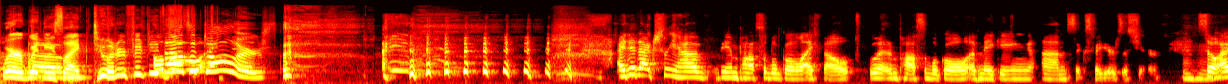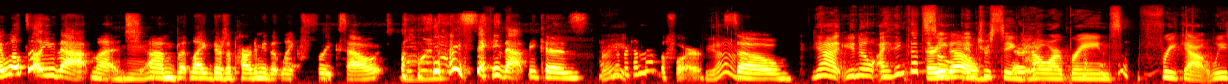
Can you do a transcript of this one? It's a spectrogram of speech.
Where Whitney's um, like, $250,000. I did actually have the impossible goal. I felt the impossible goal of making um, six figures this year. Mm-hmm. So I will tell you that much. Mm-hmm. Um, but like, there's a part of me that like freaks out mm-hmm. when I say that because right. I've never done that before. Yeah. So yeah, you know, I think that's so interesting how our brains freak out. We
